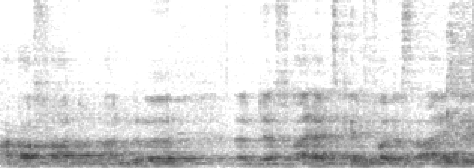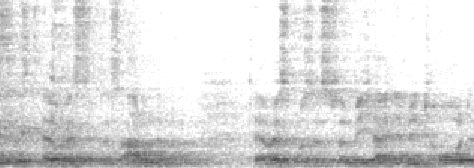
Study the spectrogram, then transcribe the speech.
Arafat und andere, äh, der Freiheitskämpfer des einen ist, des Terroristen des anderen. Terrorismus ist für mich eine Methode.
